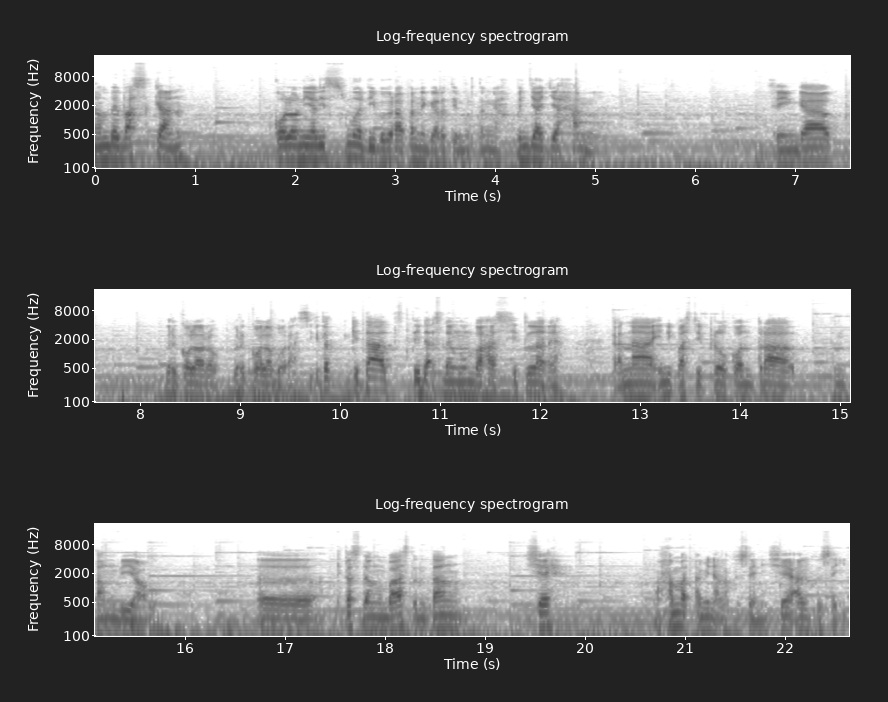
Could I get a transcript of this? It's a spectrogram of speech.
membebaskan kolonialisme di beberapa negara Timur Tengah, penjajahan lah. Sehingga berkolaborasi. Kita kita tidak sedang membahas Hitler ya, karena ini pasti pro kontra tentang beliau. Uh, kita sedang membahas tentang Syekh Muhammad Amin Al Husaini, Syekh Al Husaini.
